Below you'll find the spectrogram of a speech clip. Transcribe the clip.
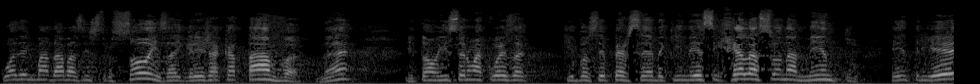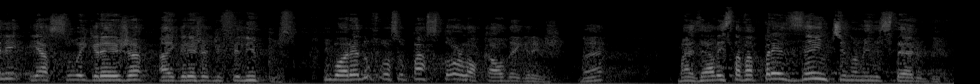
Quando ele mandava as instruções, a igreja acatava, né? Então isso era uma coisa que você percebe aqui nesse relacionamento entre ele e a sua igreja, a igreja de Filipos. Embora ele não fosse o pastor local da igreja, né? mas ela estava presente no ministério dele.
